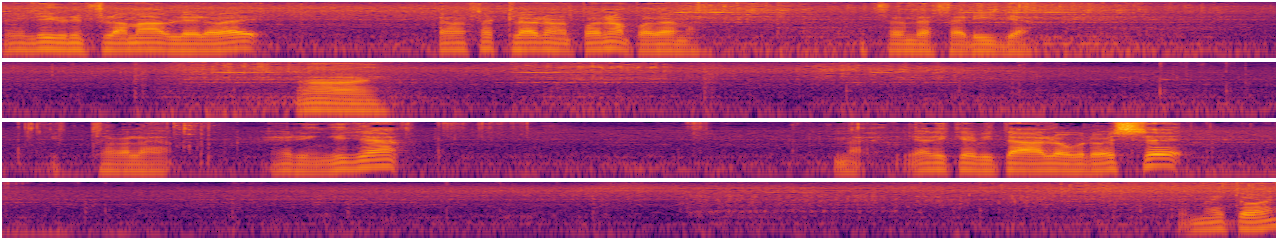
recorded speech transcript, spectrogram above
Peligro inflamable, ¿lo veis? Entonces, claro, pues no podemos. De cerilla. Ay. Aquí estaba la jeringuilla Vale, y hay que evitar el logro ese. Meto, ¿eh?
